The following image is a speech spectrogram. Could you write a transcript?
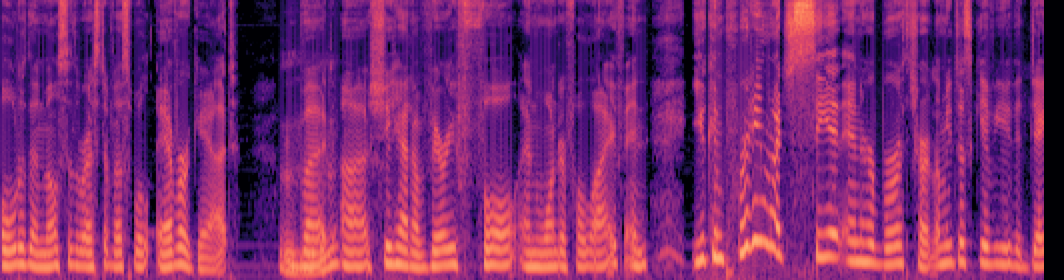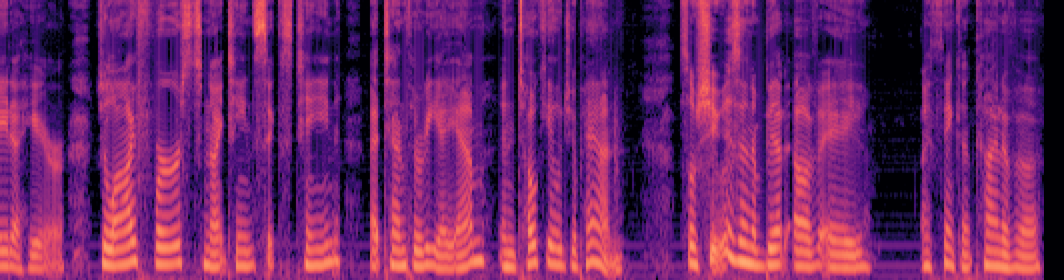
older than most of the rest of us will ever get. But uh, she had a very full and wonderful life, and you can pretty much see it in her birth chart. Let me just give you the data here: July first, nineteen sixteen, at ten thirty a.m. in Tokyo, Japan. So she was in a bit of a, I think, a kind of a,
